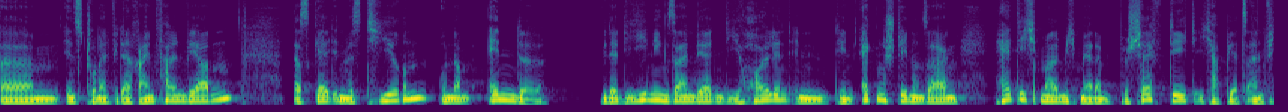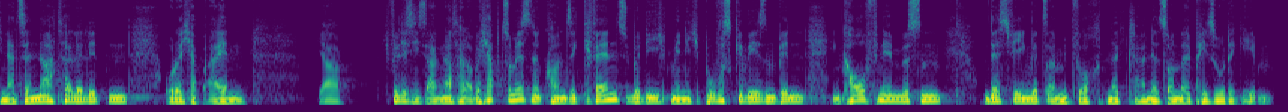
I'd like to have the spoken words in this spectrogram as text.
ähm, Instrument wieder reinfallen werden, das Geld investieren und am Ende wieder diejenigen sein werden, die heulend in den Ecken stehen und sagen, hätte ich mal mich mehr damit beschäftigt, ich habe jetzt einen finanziellen Nachteil erlitten oder ich habe einen, ja, ich will jetzt nicht sagen Nachteil, aber ich habe zumindest eine Konsequenz, über die ich mir nicht bewusst gewesen bin, in Kauf nehmen müssen und deswegen wird es am Mittwoch eine kleine Sonderepisode geben.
